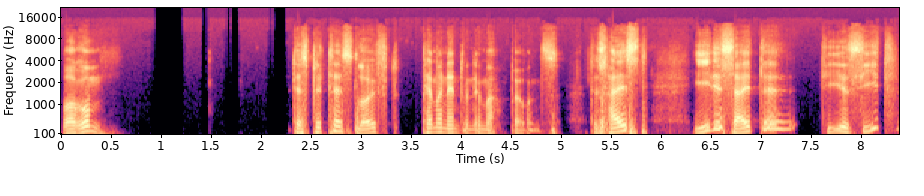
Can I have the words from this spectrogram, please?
Warum? Der Split-Test läuft permanent und immer bei uns. Das heißt, jede Seite, die ihr seht,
